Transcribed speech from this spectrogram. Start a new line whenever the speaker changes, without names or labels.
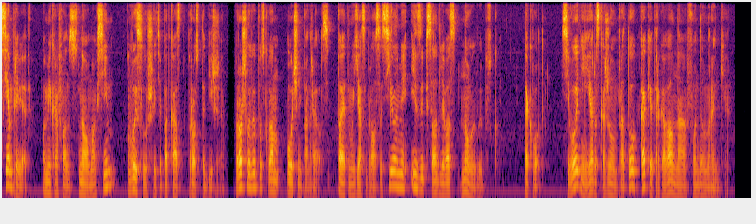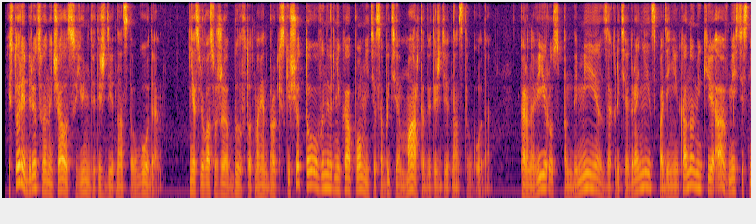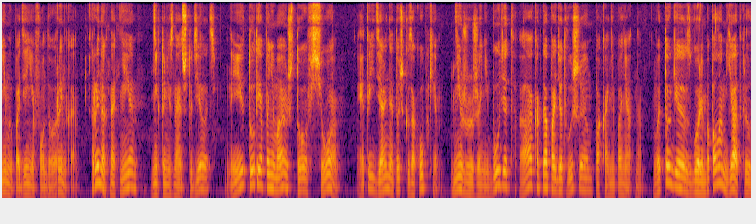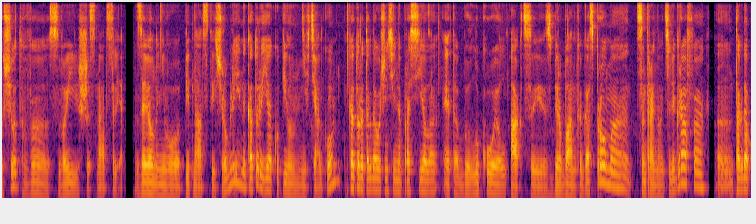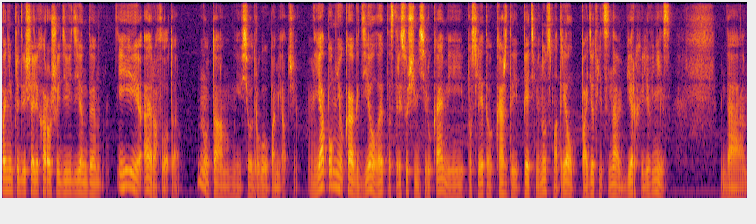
Всем привет! У микрофона снова Максим. Вы слушаете подкаст «Просто биржа». Прошлый выпуск вам очень понравился, поэтому я собрался силами и записал для вас новый выпуск. Так вот, сегодня я расскажу вам про то, как я торговал на фондовом рынке. История берет свое начало с июня 2019 года. Если у вас уже был в тот момент брокерский счет, то вы наверняка помните события марта 2019 года – Коронавирус, пандемия, закрытие границ, падение экономики, а вместе с ним и падение фондового рынка. Рынок на дне, никто не знает, что делать. И тут я понимаю, что все, это идеальная точка закупки. Ниже уже не будет, а когда пойдет выше, пока непонятно. В итоге, с горем пополам, я открыл счет в свои 16 лет завел на него 15 тысяч рублей, на которые я купил нефтянку, которая тогда очень сильно просела. Это был Лукойл, акции Сбербанка, Газпрома, Центрального телеграфа. Э, тогда по ним предвещали хорошие дивиденды. И Аэрофлота. Ну, там и всего другого по мелочи. Я помню, как делал это с трясущимися руками, и после этого каждые 5 минут смотрел, пойдет ли цена вверх или вниз. Да,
